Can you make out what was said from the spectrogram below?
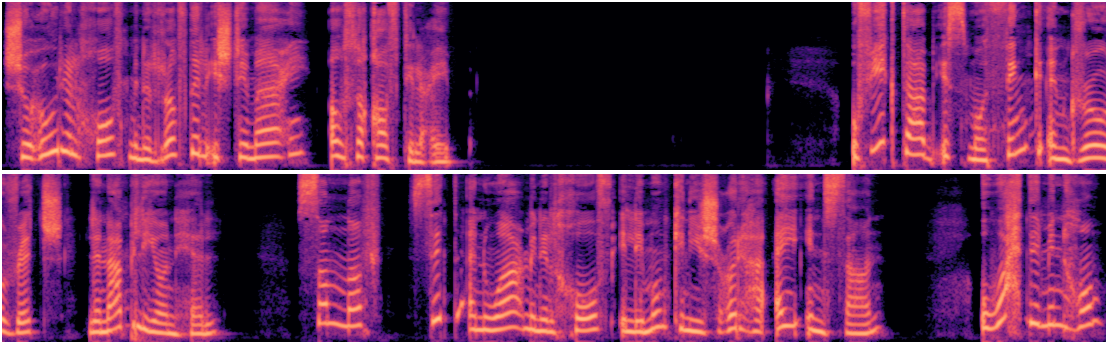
شعور الخوف من الرفض الاجتماعي أو ثقافة العيب. وفي كتاب اسمه Think and Grow Rich لنابليون هيل صنف ست أنواع من الخوف اللي ممكن يشعرها أي إنسان وواحدة منهم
